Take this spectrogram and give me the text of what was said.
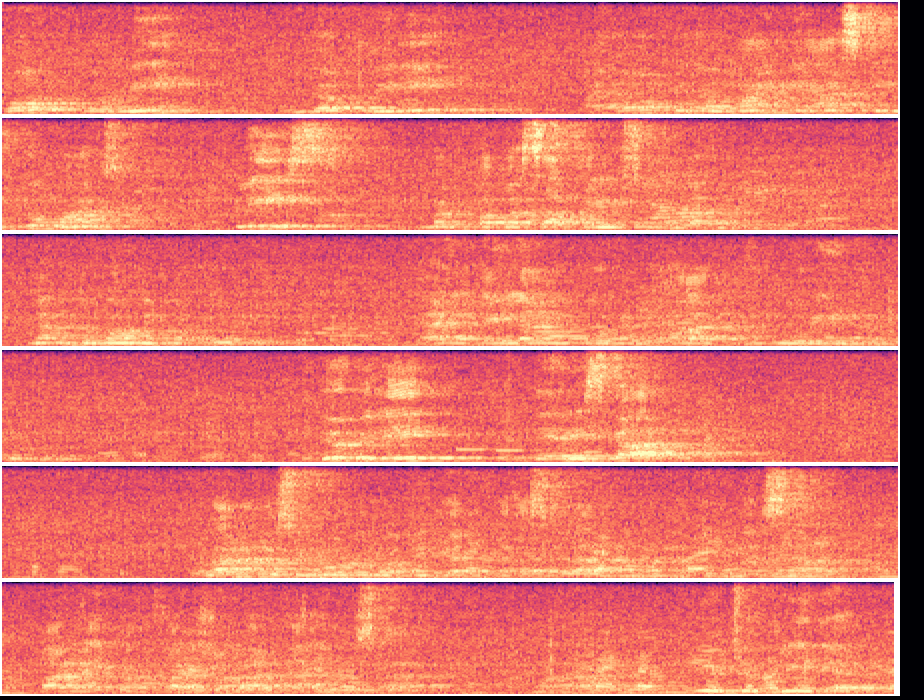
vote for me and vote really, I hope you don't mind me asking too much. Please, magpabasa kayo sa ulan nang dumami pa kayo. Dahil kailangan ko ng lahat ng uri ng tuloy. Do believe that there is God. Wala naman siguro mabigat na kasalanan ng ating bansa para ipagpariwala tayo sa mga future leader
